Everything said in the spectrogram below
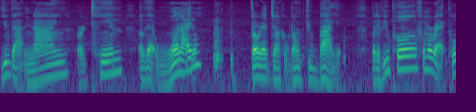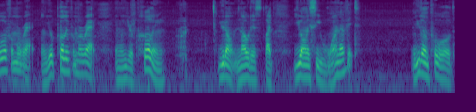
you've got nine or 10 of that one item, throw that junk, don't you buy it. But if you pull from a rack, pull from a rack, and you're pulling from a rack, and when you're pulling, you don't notice, like you only see one of it, you done pulled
